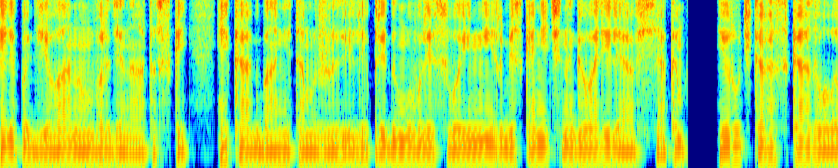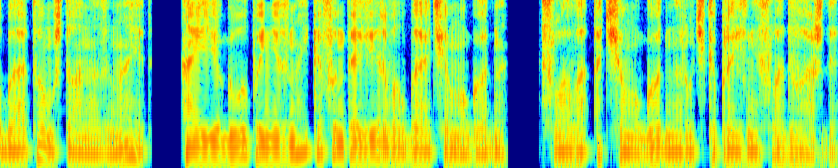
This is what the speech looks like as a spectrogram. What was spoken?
или под диваном в ординаторской, и как бы они там жили, придумывали свой мир, бесконечно говорили о всяком, и ручка рассказывала бы о том, что она знает, а ее глупый незнайка фантазировал бы о чем угодно. Слова «о чем угодно» ручка произнесла дважды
